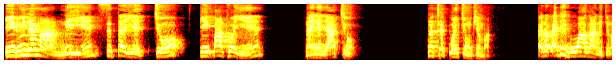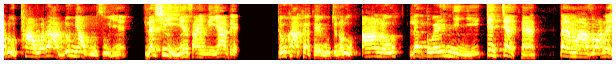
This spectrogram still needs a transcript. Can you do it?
ပြည်တွင်းထဲမှာနေရင်စစ်တပ်ရဲ့ကြုံပြည်ပထွက်ရင်နိုင်ငံသားကြုံနှစ်ထပ်ကွမ်းကြုံဖြစ်မှာ အဲ့တော့အဲ့ဒီဘဝကနေကျွန်တော်တို့ထာဝရလွတ်မြောက်ဖို့ဆိုရင်လက်ရှိရင်ဆိုင်နေရတဲ့ဒုက္ခခက်ခဲကိုကျွန်တော်တို့အားလုံးလက်သွဲညီညီကြင့်ကြန့်ခံတန်မာစွာနဲ့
